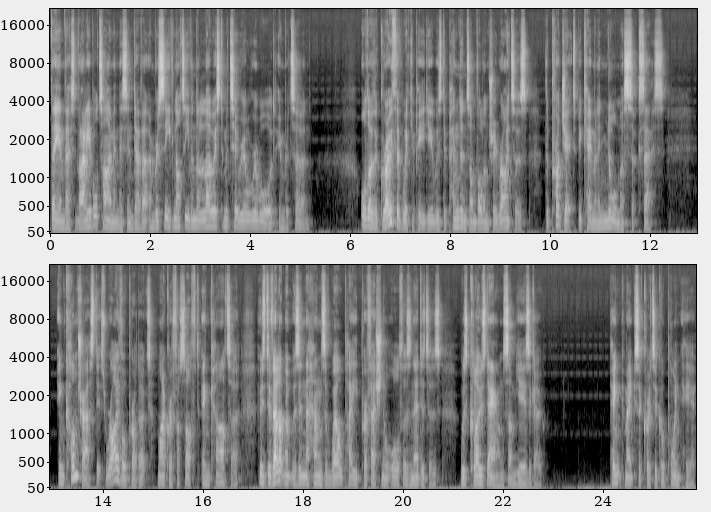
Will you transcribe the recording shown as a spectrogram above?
They invest valuable time in this endeavour and receive not even the lowest material reward in return. Although the growth of Wikipedia was dependent on voluntary writers, the project became an enormous success. In contrast, its rival product, Microsoft Encarta, whose development was in the hands of well paid professional authors and editors, was closed down some years ago. Pink makes a critical point here.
